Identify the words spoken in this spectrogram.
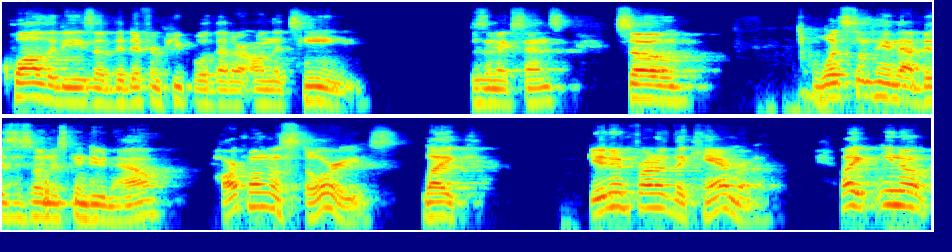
qualities of the different people that are on the team. Does it make sense? So what's something that business owners can do now? harp on those stories. Like, get in front of the camera. Like, you know,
